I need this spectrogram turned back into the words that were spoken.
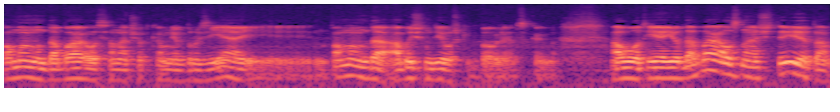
по-моему, добавилась она что-то ко мне в друзья. И, ну, по-моему, да, обычно девушки добавляются как бы. А вот я ее добавил, значит, и это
